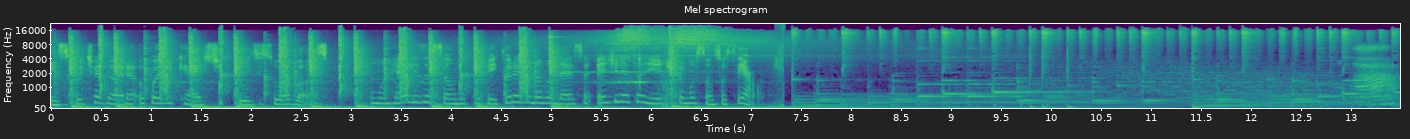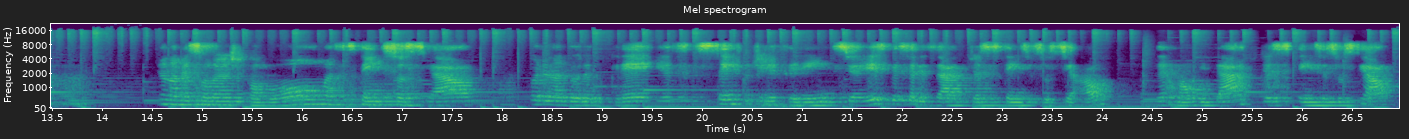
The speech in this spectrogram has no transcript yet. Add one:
Escute agora o podcast Use Sua Voz, uma realização da Prefeitura de Nova Odessa e Diretoria de Promoção Social. Olá, meu nome é Solange Palmon, assistente social, coordenadora do CREAS, Centro de Referência Especializado de Assistência Social, né, uma unidade de assistência social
